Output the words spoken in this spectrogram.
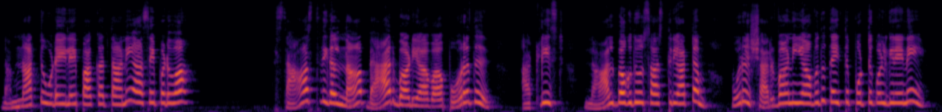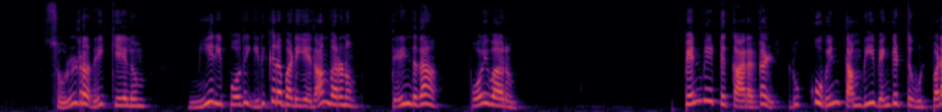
நம் நாட்டு உடையிலே பார்க்கத்தானே ஆசைப்படுவா? சாஸ்திரிகள்னா பேர் பாடியாவா போறது? அட்லீஸ்ட் லால் பகதூர் சாஸ்திரி ஆட்டம் ஒரு ஷர்வானியாவது தைத்து போட்டுக் கொள்கிறேனே. சொல்றதை கேளும். நீர் இப்போது இருக்கிறபடியே தான் வரணும். தெரிந்ததா? போய் வாரும். பெண் வீட்டுக்காரர்கள் ருக்குவின் தம்பி வெங்கட்டு உட்பட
